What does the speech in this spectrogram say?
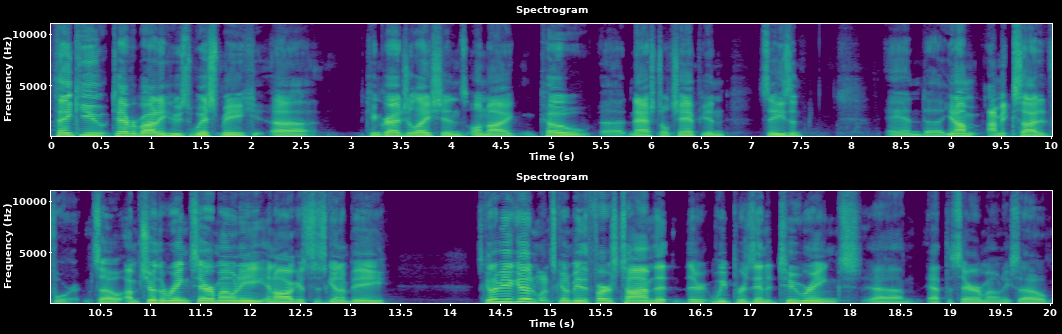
thank you to everybody who's wished me uh, congratulations on my co uh, national champion season and uh, you know I'm I'm excited for it. So I'm sure the ring ceremony in August is going to be it's going to be a good one. It's going to be the first time that there, we presented two rings um, at the ceremony. So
